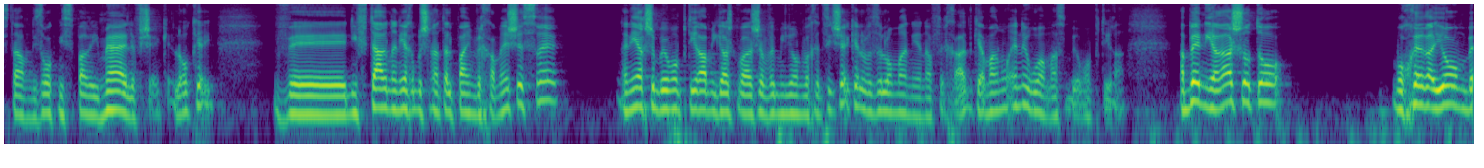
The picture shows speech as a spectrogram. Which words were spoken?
סתם, נזרוק מספרים, 100 אלף שקל, אוקיי? ונפטר נניח בשנת 2015, נניח שביום הפטירה המגרש כבר היה שווה מיליון וחצי שקל, וזה לא מעניין אף אחד, כי אמרנו, אין אירוע מס ביום הפטירה. הבן ירש אותו, מוכר היום ב...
